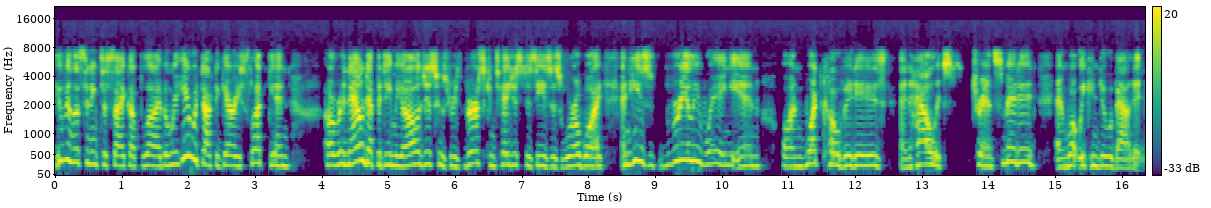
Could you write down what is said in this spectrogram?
You've been listening to Psych Up Live, and we're here with Dr. Gary Slutkin, a renowned epidemiologist who's reversed contagious diseases worldwide, and he's really weighing in on what COVID is and how it's transmitted and what we can do about it.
